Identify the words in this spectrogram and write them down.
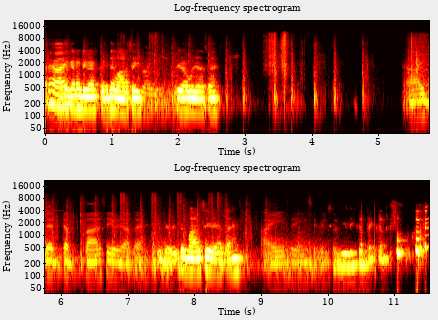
अरे भाई। रिवाइव कर दे बाहर से ही। रिवाइव हो जाता हाँ। इधर डब बाहर से ही हो जाता है। इधर इधर बाहर से हो जाता है। यहीं से यहीं से बिल्कुल। ये नहीं करते करते सब करते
